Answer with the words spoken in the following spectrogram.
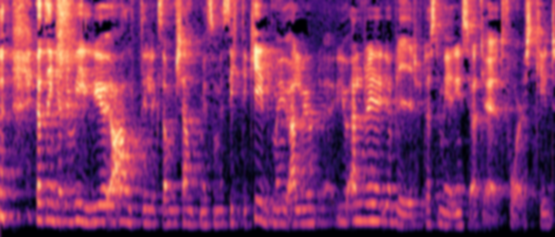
jag tänker att jag vill ju, jag har alltid liksom känt mig som en citykid men ju äldre, ju äldre jag blir desto mer inser jag att jag är ett forest kid.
